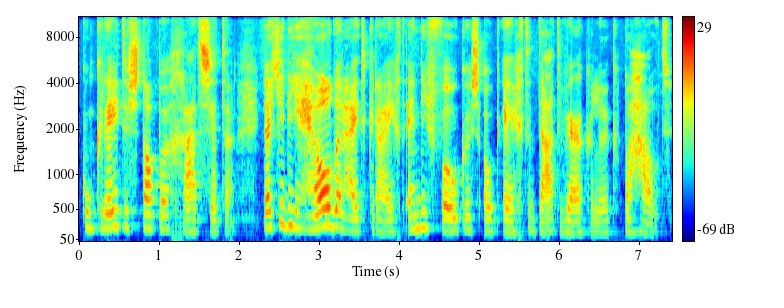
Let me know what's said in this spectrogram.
concrete stappen gaat zetten. Dat je die helderheid krijgt en die focus ook echt daadwerkelijk behoudt.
